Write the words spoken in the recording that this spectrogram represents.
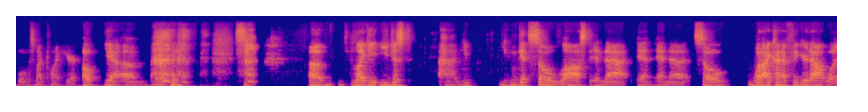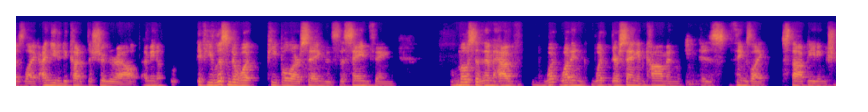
what was my point here? Oh yeah um so, um like you, you just uh, you you can get so lost in that. And and uh so what i kind of figured out was like i needed to cut the sugar out. I mean if you listen to what people are saying that's the same thing. Most of them have what what in what they're saying in common is things like stop eating sh-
